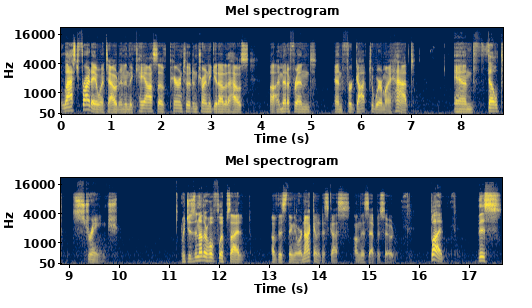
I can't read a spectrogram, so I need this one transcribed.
last friday i went out and in the chaos of parenthood and trying to get out of the house uh, i met a friend and forgot to wear my hat and felt strange which is another whole flip side of this thing that we're not going to discuss on this episode but this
